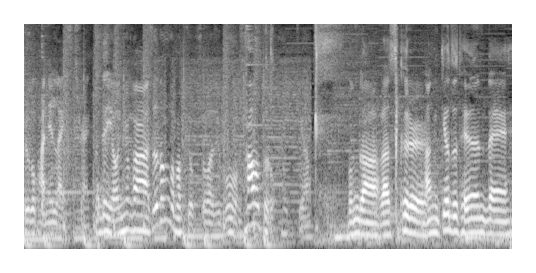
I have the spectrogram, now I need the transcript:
그리고 바닐라 엑스트랙. 근데 연유가 쓰던 거밖에 없어가지고 사오도록 할게요. 뭔가 마스크를 안 껴도 되는데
